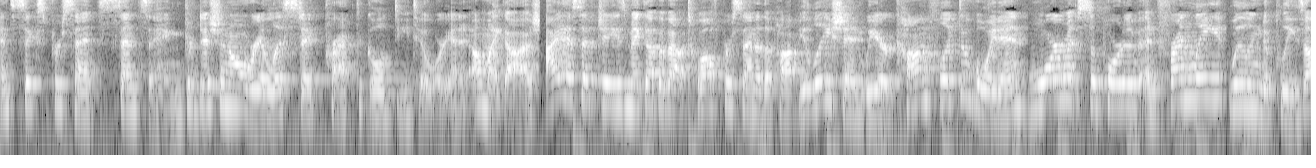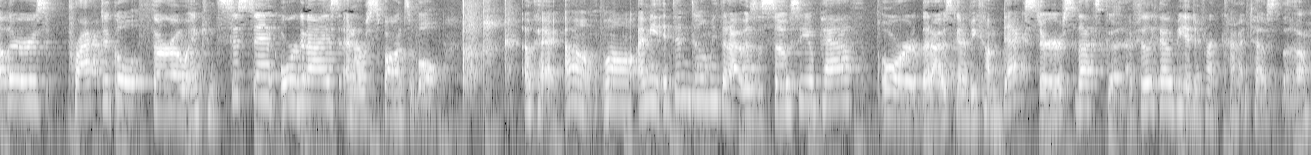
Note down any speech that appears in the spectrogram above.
And 6% sensing. Traditional, realistic, practical, detail oriented. Oh my gosh. ISFJs make up about 12% of the population. We are conflict avoidant, warm, supportive, and friendly, willing to please others, practical, thorough, and consistent, organized, and responsible. Okay, oh, well, I mean, it didn't tell me that I was a sociopath or that I was gonna become Dexter, so that's good. I feel like that would be a different kind of test though.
